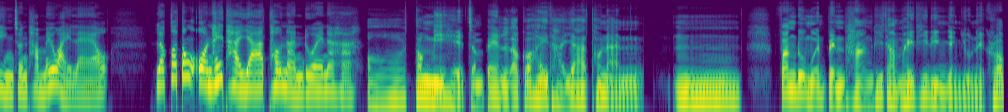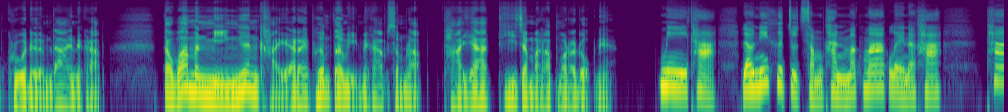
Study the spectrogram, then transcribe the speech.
ริง ๆ จนทำไม่ไหวแล้ว แล้วก็ต้องโอนให้ทายาทเท่านั้นด้วยนะคะอ๋อต้องมีเหตุจำเป็นแล้วก็ให้ทายาทเท่านั้น อืม ฟังดูเหมือนเป็นทางที่ทำให้ที่ดินยังอยู่ในครอบครัวเดิมได้นะครับ แต่ว่ามันมีเงื่อนไขอะไรเพิ่มเติมอีกไหมครับสำหรับทายาทที่จะมารับมรดกเนี่ย มีค่ะ แล้วนี่คือจุดสำคัญมากๆเลยนะคะ ทา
